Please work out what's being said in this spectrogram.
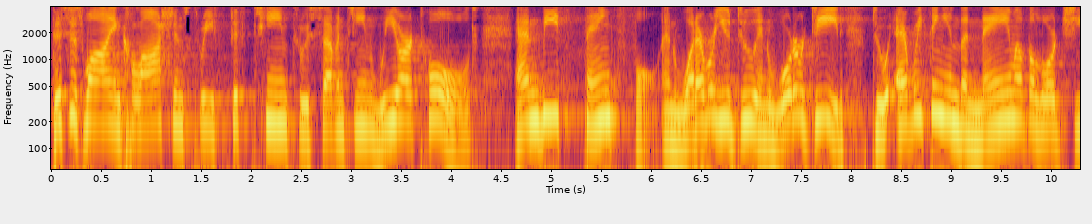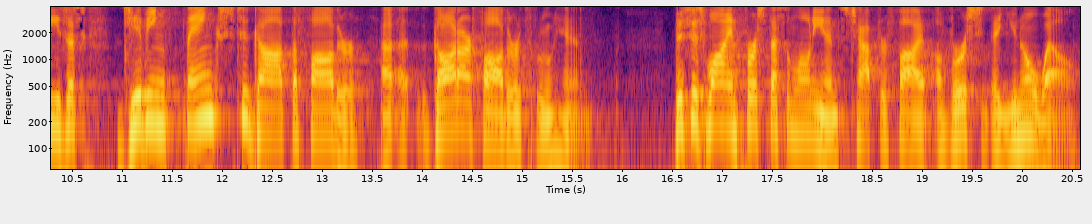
This is why in Colossians 3:15 through 17 we are told, "And be thankful, and whatever you do in word or deed, do everything in the name of the Lord Jesus, giving thanks to God the Father, uh, uh God our Father through him." This is why in 1 Thessalonians chapter 5, a verse that you know well,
